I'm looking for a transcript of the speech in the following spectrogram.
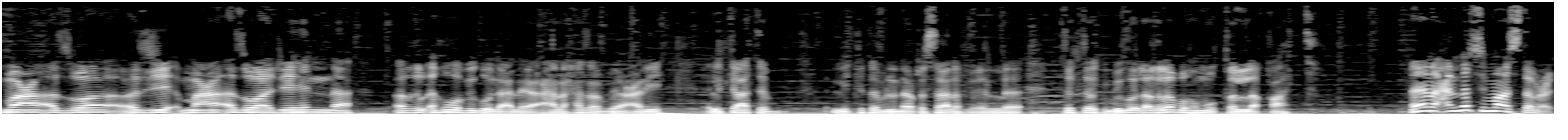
مع ازواج مع أزواجهن هو بيقول على على حسب يعني الكاتب اللي كتب لنا الرسالة في التيك توك بيقول أغلبهم مطلقات أنا عن نفسي ما أستبعد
